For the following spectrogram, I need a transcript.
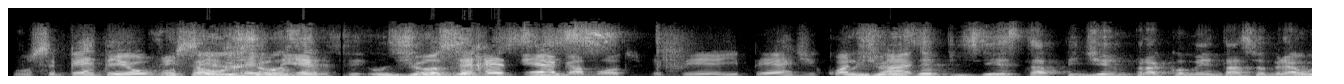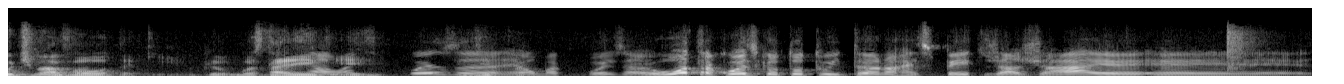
você perdeu, você, então, o Joseph, o Joseph você renega Ziz, a MotoGP e perde qualidade. O Joseph Ziz está pedindo para comentar sobre a última volta aqui. Que eu gostaria Não, que. Coisa, é uma coisa. Outra coisa que eu estou tweetando a respeito já já é, é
